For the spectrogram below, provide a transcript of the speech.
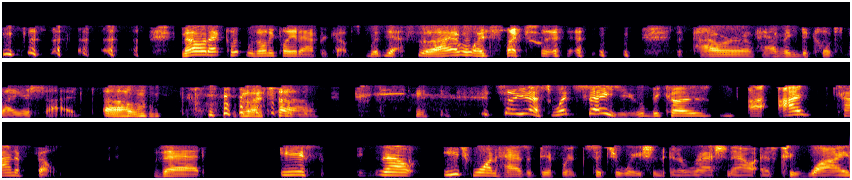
no, that clip was only played after Cubs. But yes, I am a White Sox fan. the power of having the clips by your side. Um, but uh, so yes, what say you? Because I, I kind of felt that if now each one has a different situation and a rationale as to why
